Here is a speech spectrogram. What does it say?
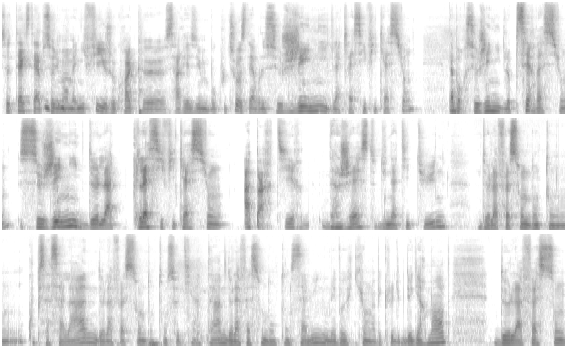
Ce texte est absolument magnifique. Je crois que ça résume beaucoup de choses. C'est-à-dire ce génie de la classification. D'abord, ce génie de l'observation, ce génie de la classification à partir d'un geste, d'une attitude, de la façon dont on coupe sa salade, de la façon dont on se tient à table, de la façon dont on salue, nous l'évoquions avec le duc de Guermantes, de la façon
